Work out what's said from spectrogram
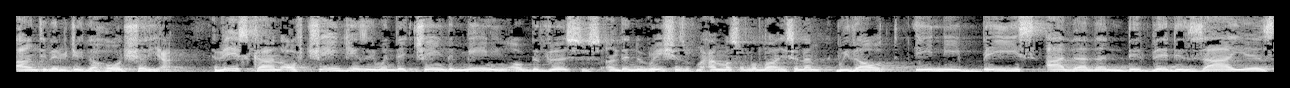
until they reject the whole Sharia. This kind of changings when they change the meaning of the verses and the narrations of Muhammad sallallahu without any base other than the, their desires,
